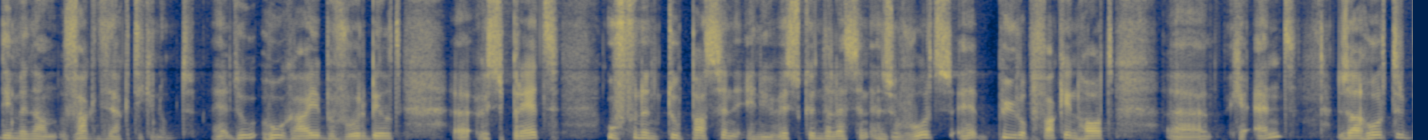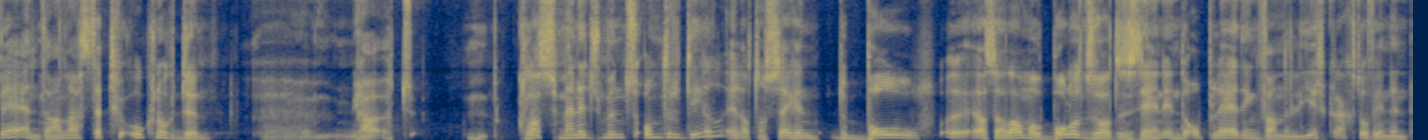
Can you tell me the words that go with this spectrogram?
die men dan vakdidactiek noemt. Hoe ga je bijvoorbeeld uh, gespreid oefenen, toepassen in je wiskundelessen enzovoorts, puur op vakinhoud uh, geënt. Dus dat hoort erbij. En daarnaast heb je ook nog de, uh, ja, het klasmanagement onderdeel. Laat ons zeggen, de bol, als dat allemaal bollen zouden zijn in de opleiding van een leerkracht of in een,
